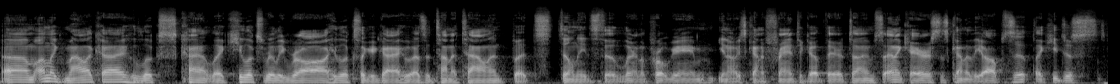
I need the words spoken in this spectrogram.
Um, unlike Malachi, who looks kind of like he looks really raw. He looks like a guy who has a ton of talent, but still needs to learn the pro game. You know, he's kind of frantic out there at times. I think Harris is kind of the opposite. Like he just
